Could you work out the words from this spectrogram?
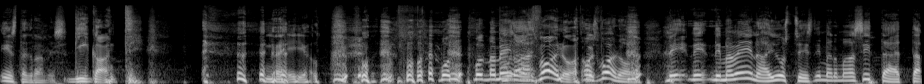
Instagramissa. Gigantti. no ei ollut. Mutta mut mä meinaan, olisi voinut olla. Ois voinut olla. Ni, niin, niin mä meinaan just siis nimenomaan sitä, että,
